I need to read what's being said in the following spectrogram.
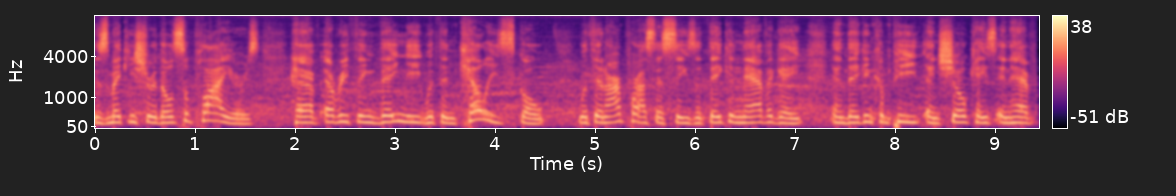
is making sure those suppliers have everything they need within Kelly's scope within our processes that they can navigate and they can compete and showcase and have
